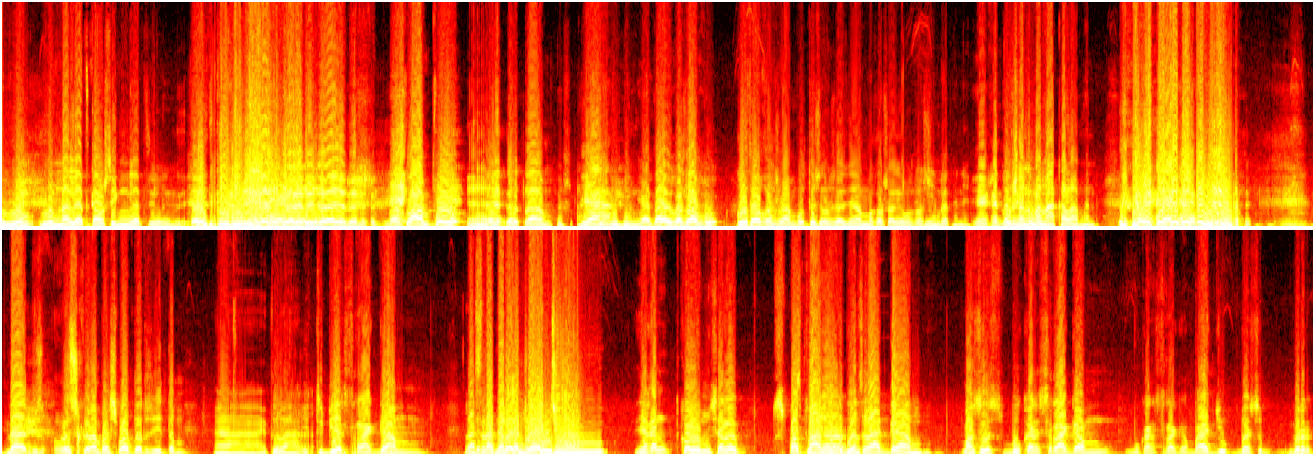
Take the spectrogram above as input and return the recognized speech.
Gue belum belum pernah lihat kaos singlet sih lu. Pas lampu. Kaos lampu. Ya, Gua nggak tahu pas lampu. Gue tau kaos lampu terus urusannya sama kaos kaki sama kaos Iya, singlet. Ya kan Urusan sama lu- nakal aman. Nah, terus, kenapa sepatu harus hitam? Nah, itulah. Itu biar seragam. Lah seragam kan Baju. Ya kan kalau misalnya sepatunya Sepatu itu bukan seragam. maksud bukan seragam bukan seragam baju, maksud ber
